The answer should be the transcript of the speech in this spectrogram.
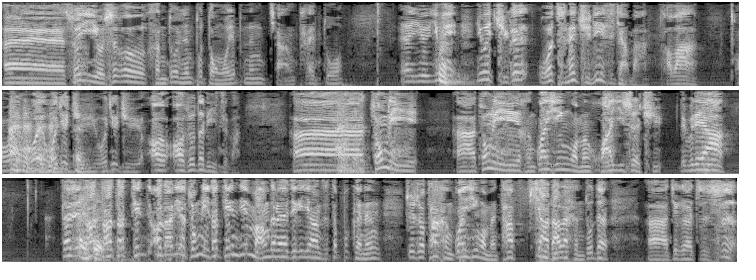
呃，所以有时候很多人不懂，我也不能讲太多。呃，因因为因为举个，我只能举例子讲吧，好吧？我我我就举我就举澳澳洲的例子吧。啊、总理啊、总理很关心我们华裔社区，对不对啊？但是他哎他他天澳大利亚总理他天天忙的呢，这个样子，他不可能，就是说他很关心我们，他下达了很多的啊、这个指示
